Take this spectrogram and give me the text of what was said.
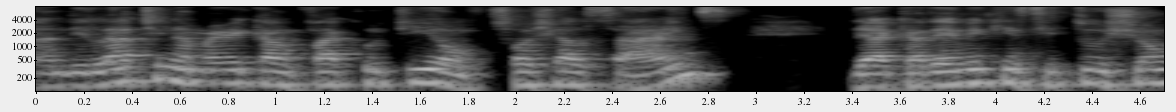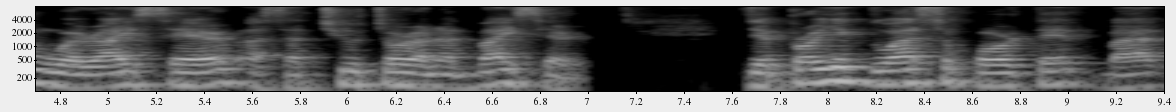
and the Latin American Faculty of Social Science, the academic institution where I serve as a tutor and advisor. The project was supported by,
